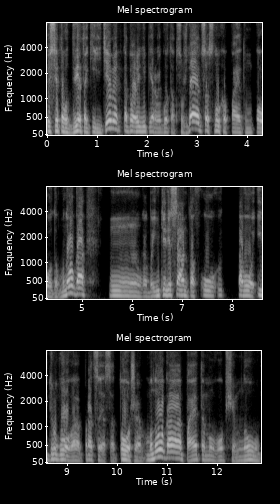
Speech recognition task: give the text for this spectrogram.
То есть это вот две такие темы, которые не первый год обсуждаются, слухов по этому поводу много, как бы интересантов у того и другого процесса тоже много, поэтому, в общем, ну,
